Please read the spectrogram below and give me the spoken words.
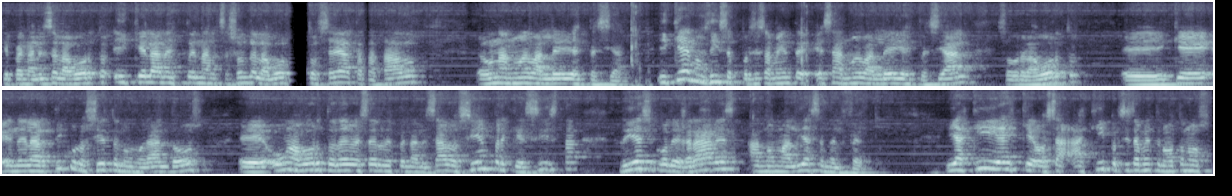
que penalice el aborto y que la despenalización del aborto sea tratado en una nueva ley especial. ¿Y qué nos dice precisamente esa nueva ley especial sobre el aborto? Eh, que en el artículo 7, numeral 2, eh, un aborto debe ser despenalizado siempre que exista riesgo de graves anomalías en el feto. Y aquí es que, o sea, aquí precisamente nosotros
